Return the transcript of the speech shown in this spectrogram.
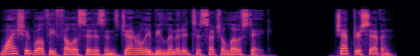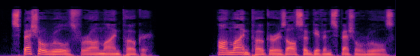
why should wealthy fellow citizens generally be limited to such a low stake? Chapter 7 Special Rules for Online Poker. Online poker is also given special rules,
